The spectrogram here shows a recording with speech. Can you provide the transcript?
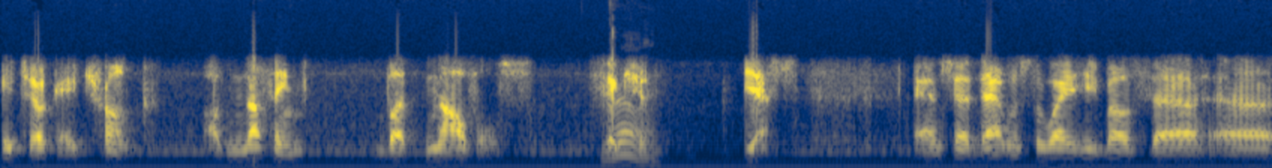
He took a trunk of nothing but novels, fiction. Really? Yes. And said that was the way he both, uh, uh,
